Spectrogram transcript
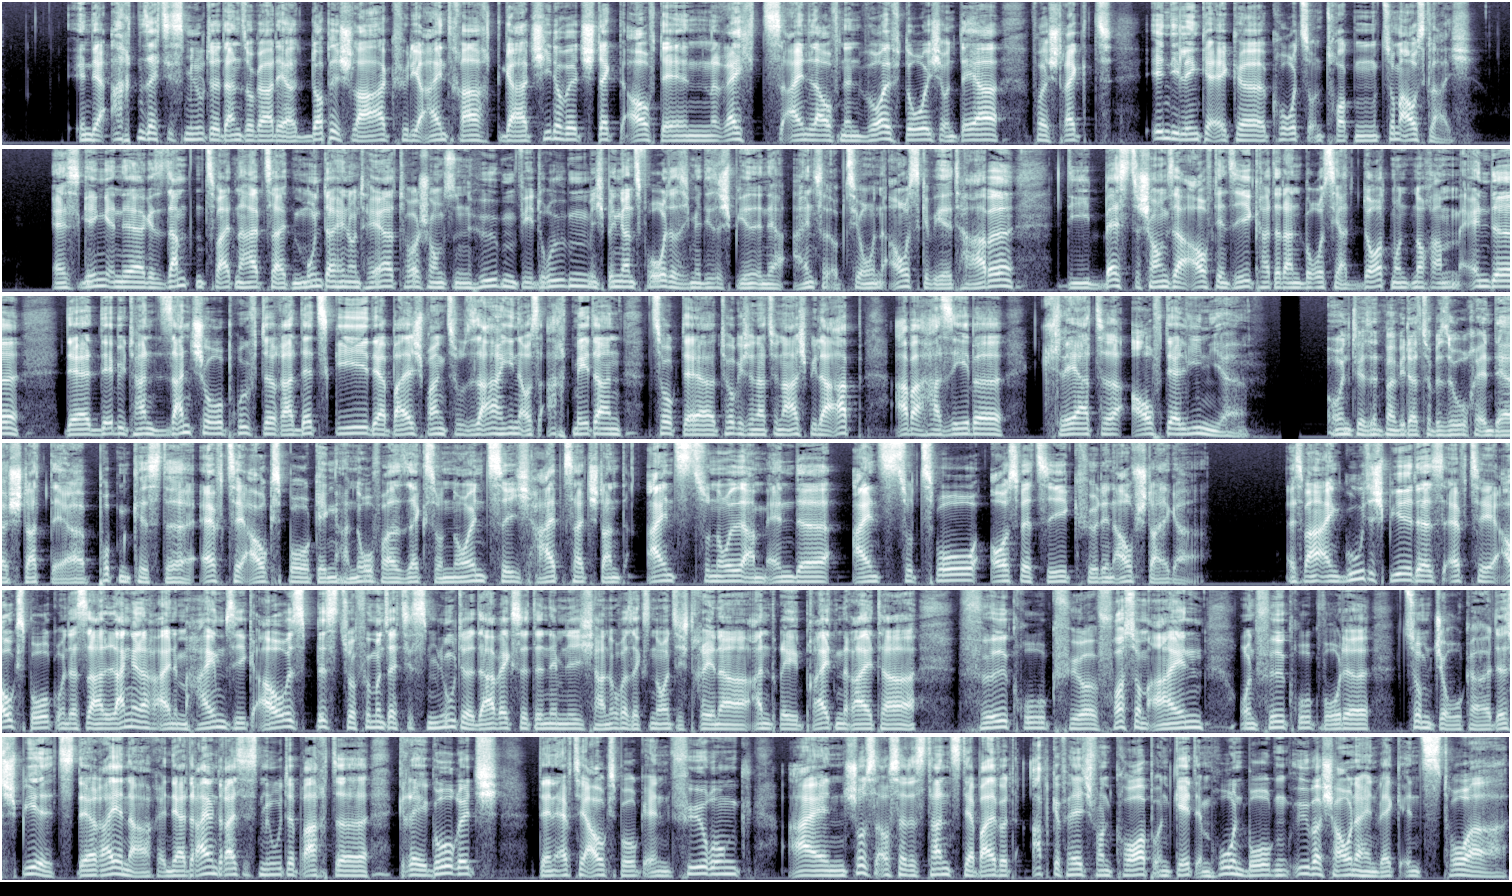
In der 68. Minute dann sogar der Doppelschlag für die Eintracht. Gacinovic steckt auf den rechts einlaufenden Wolf durch und der vollstreckt in die linke Ecke kurz und trocken zum Ausgleich. Es ging in der gesamten zweiten Halbzeit munter hin und her, Torchancen hüben wie drüben. Ich bin ganz froh, dass ich mir dieses Spiel in der Einzeloption ausgewählt habe. Die beste Chance auf den Sieg hatte dann Borussia Dortmund noch am Ende der Debütant Sancho prüfte Radetzky, der Ball sprang zu Sahin aus acht Metern, zog der türkische Nationalspieler ab, aber Hasebe klärte auf der Linie. Und wir sind mal wieder zu Besuch in der Stadt der Puppenkiste. FC Augsburg gegen Hannover 96. Halbzeitstand 1 zu 0, am Ende 1 zu 2. Auswärtssieg für den Aufsteiger. Es war ein gutes Spiel des FC Augsburg und es sah lange nach einem Heimsieg aus bis zur 65. Minute. Da wechselte nämlich Hannover 96 Trainer André Breitenreiter Füllkrug für Fossum ein und Füllkrug wurde zum Joker des Spiels. Der Reihe nach. In der 33. Minute brachte Gregoritsch den FC Augsburg in Führung. Ein Schuss aus der Distanz, der Ball wird abgefälscht von Korb und geht im hohen Bogen über Schauner hinweg ins Tor.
